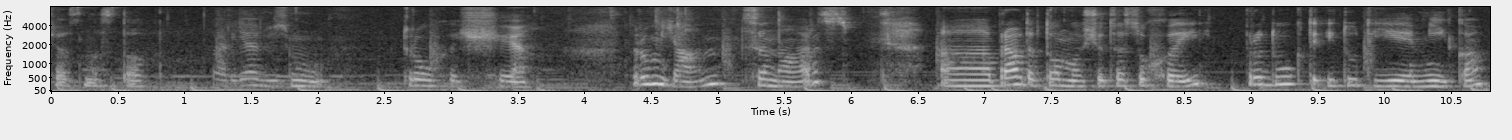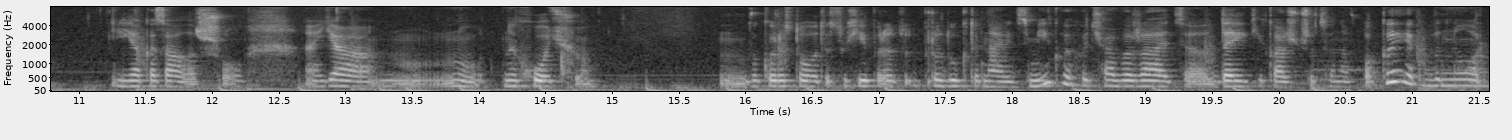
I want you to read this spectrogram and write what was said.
час настав. Тепер я візьму трохи ще рум'ян, це Нарс. Правда в тому, що це сухий продукт, і тут є міка. І я казала, що е, я ну, не хочу використовувати сухі продукти навіть з мікою, хоча вважається, деякі кажуть, що це навпаки, якби норм,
